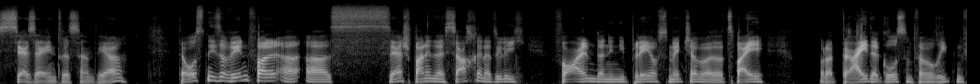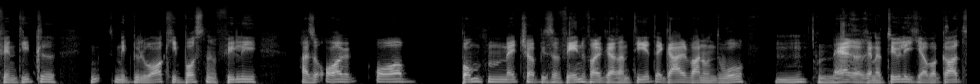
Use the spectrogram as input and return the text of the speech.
sehr, sehr interessant, ja. Der Osten ist auf jeden Fall eine, äh, eine sehr spannende Sache, natürlich vor allem dann in die Playoffs-Matchup, also zwei oder drei der großen Favoriten für den Titel mit Milwaukee, Boston und Philly. Also Ohr-Bomben-Matchup ist auf jeden Fall garantiert, egal wann und wo. Mhm. Mehrere natürlich, aber gerade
